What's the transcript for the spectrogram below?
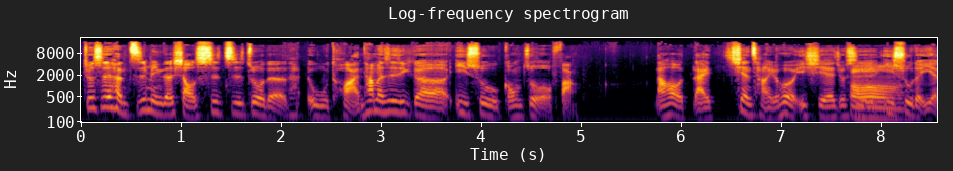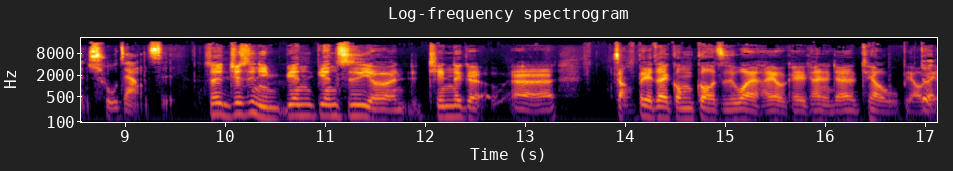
就是很知名的小事制作的舞团，他们是一个艺术工作坊，然后来现场也会有一些就是艺术的演出这样子。哦、所以就是你边边吃，有人听那个呃长辈在公告之外，还有可以看人家跳舞表演。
